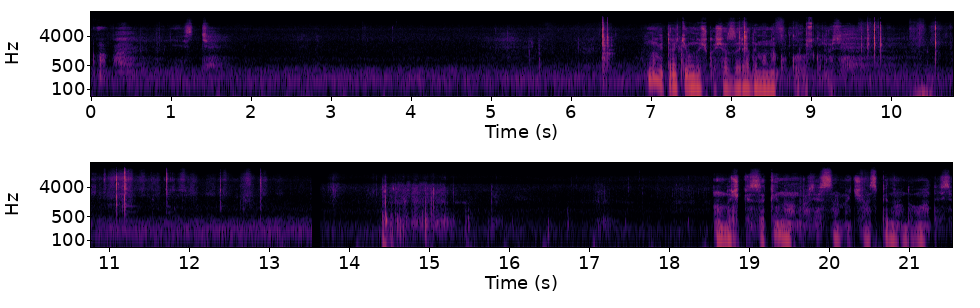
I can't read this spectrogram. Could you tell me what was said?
Опа, єсть. Ну і третю удочку зараз зарядимо на кукурузку, друзі. Удочки закинув, друзі, саме час підгодуватися.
